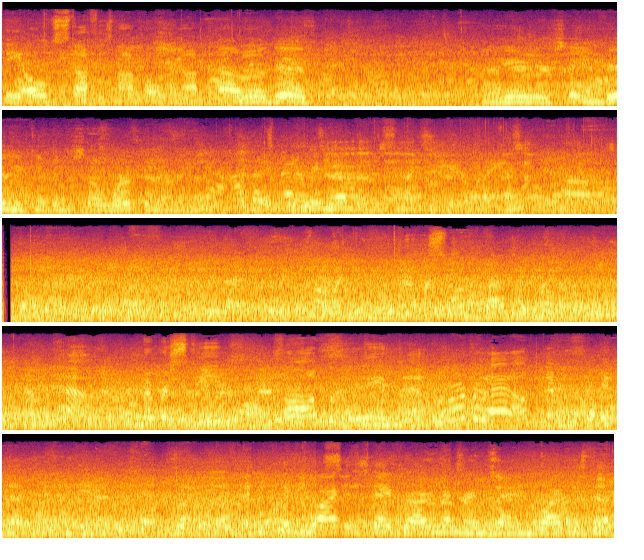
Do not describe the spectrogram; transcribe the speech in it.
The old stuff is not holding up. Oh, heat. real good. I hear you're staying busy, keeping yourself working and everything. I better remember this next year when I ask them. Yeah, remember Steve? Oh, I'm gonna leave now. Remember that? I'll never forget that. That he couldn't even Quiet sit. mistake, I remember him saying quiet mistake.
